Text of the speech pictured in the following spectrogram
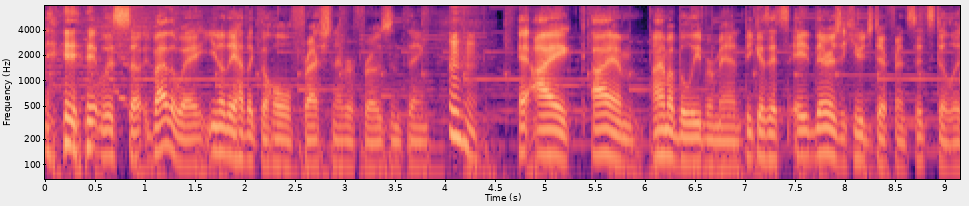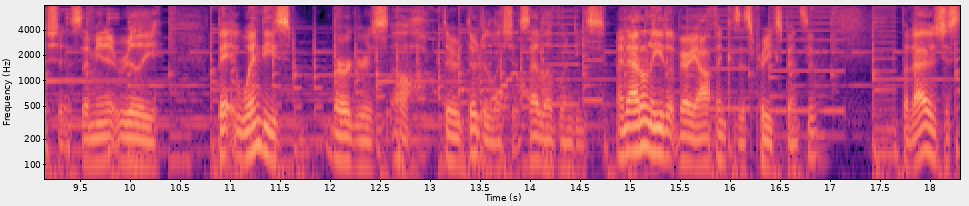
it was so. By the way, you know they have like the whole fresh, never frozen thing. Mm-hmm. I I am I'm a believer, man, because it's it, there is a huge difference. It's delicious. I mean, it really. Wendy's burgers, oh, they're they're delicious. I love Wendy's, and I don't eat it very often because it's pretty expensive. But I was just,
